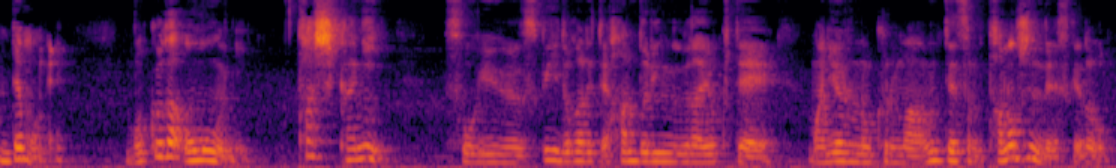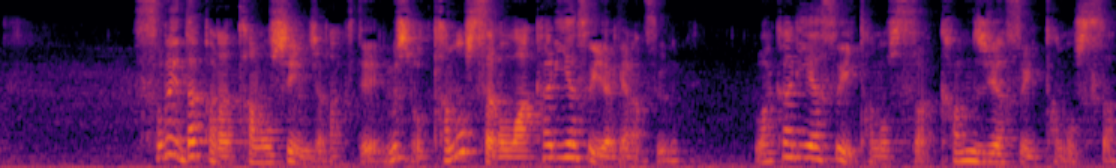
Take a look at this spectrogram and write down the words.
でもね僕が思うに確かにそういうスピードが出てハンドリングが良くてマニュアルの車は運転するの楽しいんですけどそれだから楽しいんじゃなくてむしろ楽しさが分かりやすいだけなんですよね。分かりやすい楽しさ感じやすい楽しさ。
